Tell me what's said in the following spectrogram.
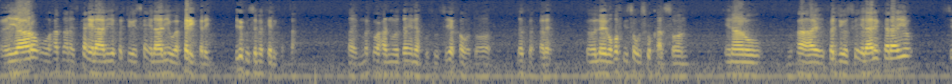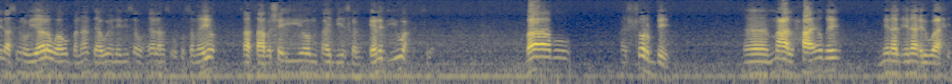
ciyaaro uu haddana iska ilaaliyo farjiga iska ilaaliyo waa keri karay. Idinku sama keri kartaa ayb marka waxaad moodaa inay khusuusiyo ka wado dadka kale leeba qofki isagoo isku kalsoon inaanu muxuu ahay farjiga iska ilaalin karaayo sidaas inuu yeelo waa u banaantay haweenaydiisa waxyaalahaas uu ku sameeyo saa taabasho iyo muxuaha biyo iska keenid iyo wax. Baabu ashurbi maca alxaa'idi min alinaa'i alwaaxid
